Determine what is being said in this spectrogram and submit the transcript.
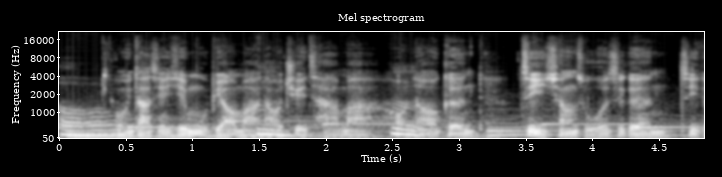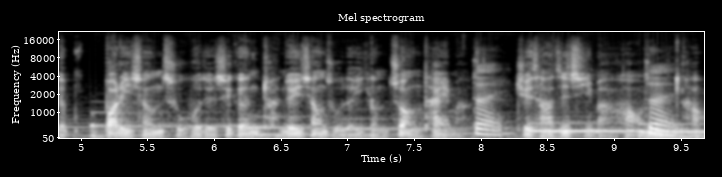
哦，我们达成一些目标嘛，然后觉察嘛，嗯、然后跟自己相处，或是跟自己的 body 相处，或者是跟团队相处的一种状态嘛。对，觉察自己嘛，哈。对，好。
